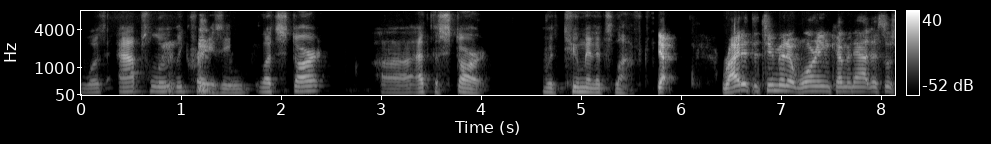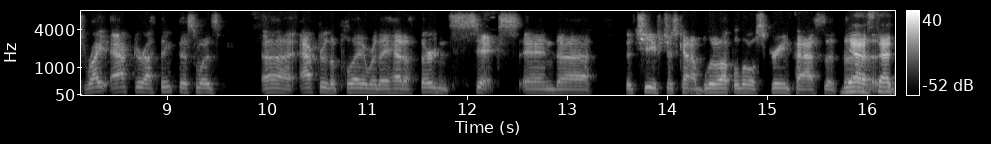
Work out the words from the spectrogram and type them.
was absolutely crazy. Let's start uh, at the start with two minutes left. Yep. Right at the two minute warning coming out. This was right after, I think this was uh, after the play where they had a third and six, and uh, the Chiefs just kind of blew up a little screen pass that the, yes, that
